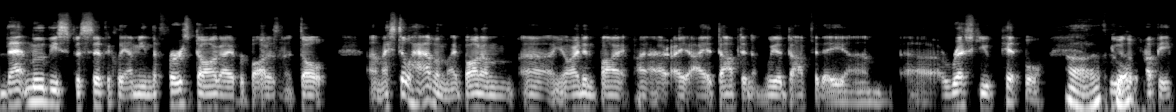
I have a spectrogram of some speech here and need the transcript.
That movie specifically i mean the first dog i ever bought as an adult um, I still have them. I bought them. Uh, you know, I didn't buy. I, I, I adopted them. We adopted a, um, uh, a rescue pit bull. Oh, that's he cool. was a puppy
